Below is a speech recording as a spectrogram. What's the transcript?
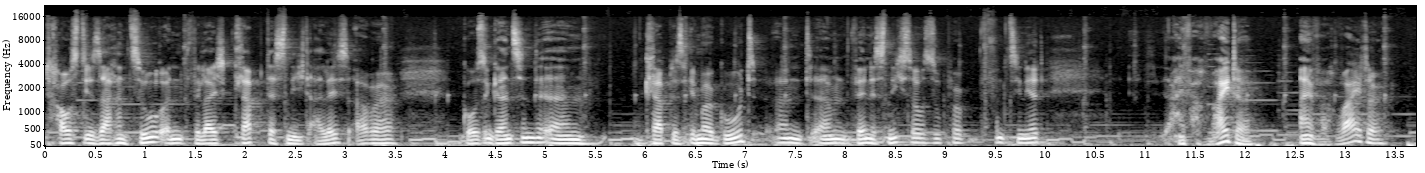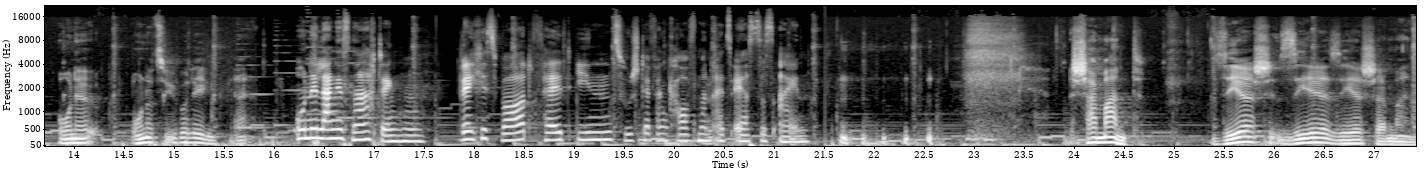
traust dir Sachen zu und vielleicht klappt das nicht alles, aber im Großen und Ganzen ähm, klappt es immer gut und ähm, wenn es nicht so super funktioniert, einfach weiter, einfach weiter, ohne, ohne zu überlegen. Ja. Ohne langes Nachdenken. Welches Wort fällt Ihnen zu Stefan Kaufmann als erstes ein? Charmant. Sehr, sehr, sehr charmant.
